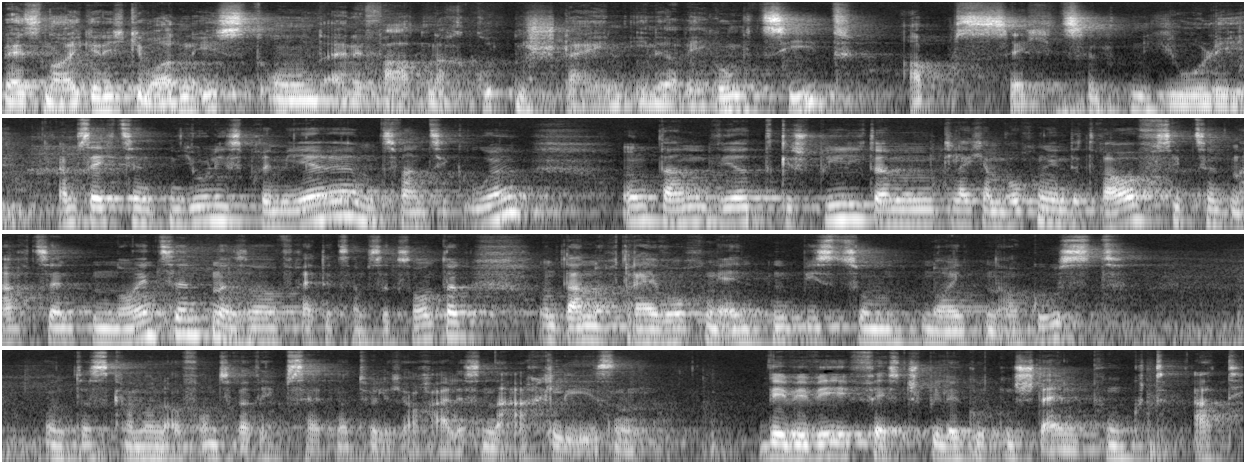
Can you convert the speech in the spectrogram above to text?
Wer jetzt neugierig geworden ist und eine Fahrt nach Guttenstein in Erwägung zieht, ab 16. Juli. Am 16. Juli ist Premiere um 20 Uhr und dann wird gespielt ähm, gleich am Wochenende drauf, 17., 18., 19., also Freitag, Samstag, Sonntag und dann noch drei Wochenenden bis zum 9. August. Und das kann man auf unserer Website natürlich auch alles nachlesen. www.festspielegutenstein.at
